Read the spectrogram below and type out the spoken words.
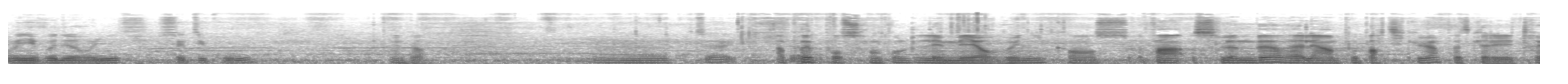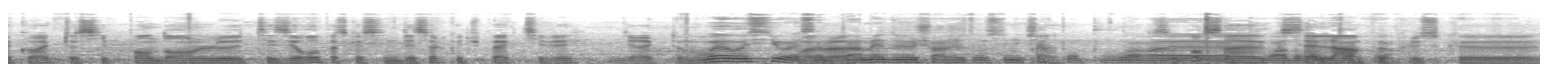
au niveau des runiques. C'était cool. D'accord. Euh. Après, pour se rendre compte, les meilleures runiques en. Enfin, Slumber, elle est un peu particulière parce qu'elle est très correcte aussi pendant le T0 parce que c'est une des seules que tu peux activer directement. Ouais aussi, ouais, ça Voilà. te permet de charger ton cimetière Ouais. pour pouvoir. C'est euh, pour ça que celle-là un peu quoi. plus que,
